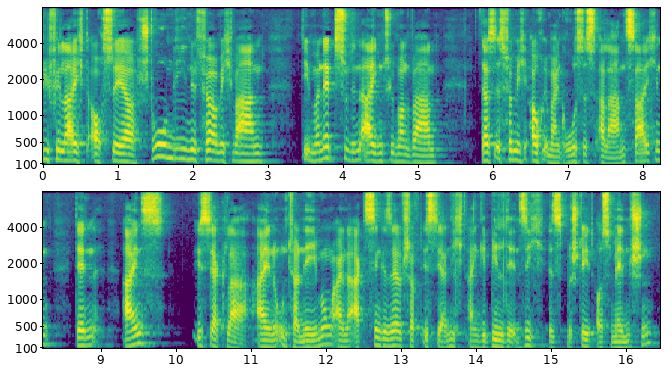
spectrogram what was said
die vielleicht auch sehr stromlinienförmig waren, die immer nett zu den Eigentümern waren. Das ist für mich auch immer ein großes Alarmzeichen, denn eins ist ja klar, eine Unternehmung, eine Aktiengesellschaft ist ja nicht ein Gebilde in sich, es besteht aus Menschen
